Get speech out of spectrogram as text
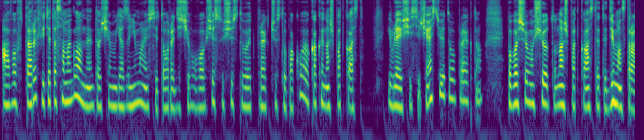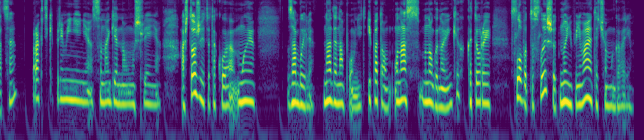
А во-вторых, ведь это самое главное, то, чем я занимаюсь, и то, ради чего вообще существует проект «Чувство покоя», как и наш подкаст являющийся частью этого проекта. По большому счету наш подкаст — это демонстрация практики применения саногенного мышления. А что же это такое? Мы забыли, надо напомнить. И потом, у нас много новеньких, которые слово-то слышат, но не понимают, о чем мы говорим.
